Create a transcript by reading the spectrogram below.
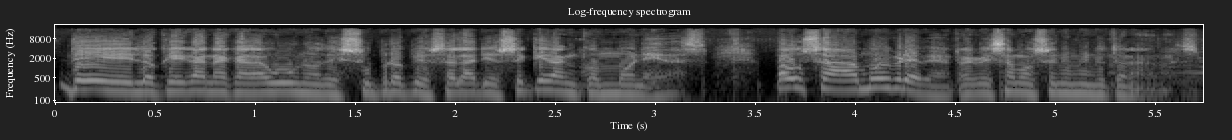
de lo que gana cada uno de su propio salario, se quedan con monedas. Pausa muy breve, regresamos en un minuto nada más.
